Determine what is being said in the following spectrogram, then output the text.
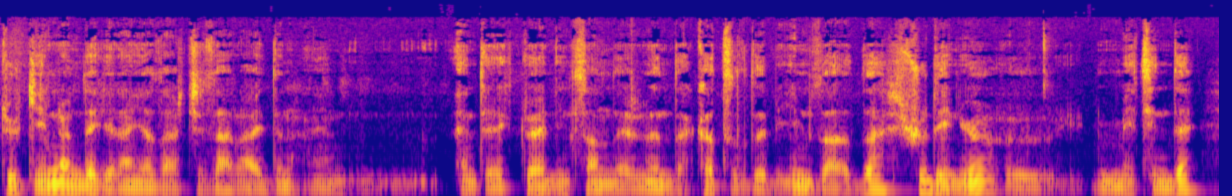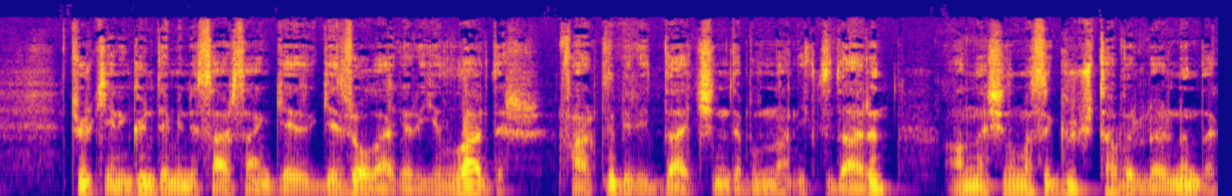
Türkiye'nin önde gelen yazar çizer Aydın entelektüel insanların da katıldığı bir imzada şu deniyor e, metinde Türkiye'nin gündemini sarsan gezi olayları yıllardır farklı bir iddia içinde bulunan iktidarın anlaşılması güç tavırlarının da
